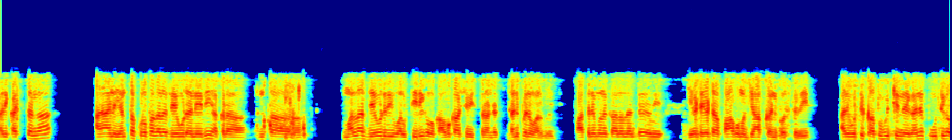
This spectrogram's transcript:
అది ఖచ్చితంగా ఆయన ఎంత కృపగల దేవుడు అనేది అక్కడ ఎంత మళ్ళా దేవుడిది వాళ్ళకి తిరిగి ఒక అవకాశం ఇస్తారంట చనిపోయిన వాళ్ళ గురించి. పాత నిబంధన కాలంలో అంటే అది ఏట ఏటా పాపం జ్ఞాపకానికి వస్తది. అది ఒట్టి కప్పుపుచ్చిందే కానీ పూర్తిగా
